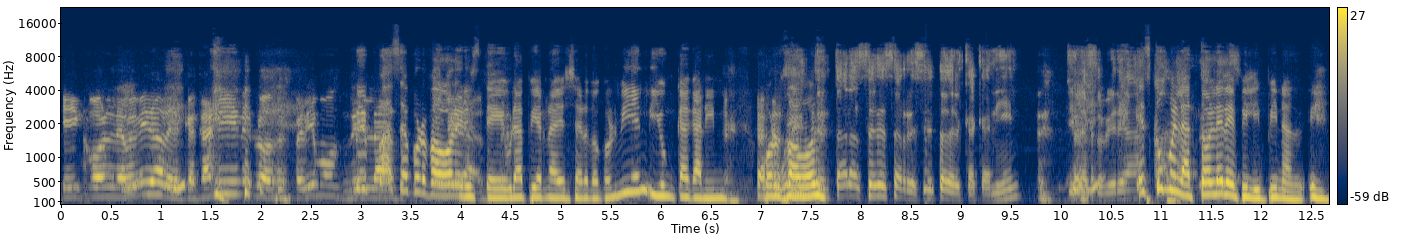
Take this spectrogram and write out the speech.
Y con la bebida del cacanín nos despedimos de Me las pasa, por favor, comidas. este, una pierna de cerdo con miel y un cacanín, por Voy a favor. intentar hacer esa receta del cacanín y la subiré a... Es como el atole de Filipinas. güey.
